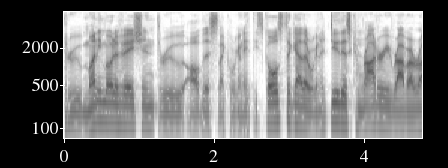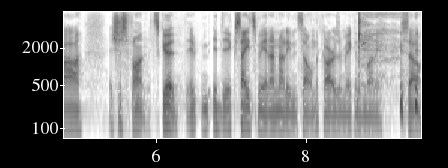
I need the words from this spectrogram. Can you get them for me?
Through money motivation, through all this, like we're gonna hit these goals together, we're gonna do this camaraderie, rah rah rah. It's just fun. It's good. It, it excites me, and I'm not even selling the cars or making the money. So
